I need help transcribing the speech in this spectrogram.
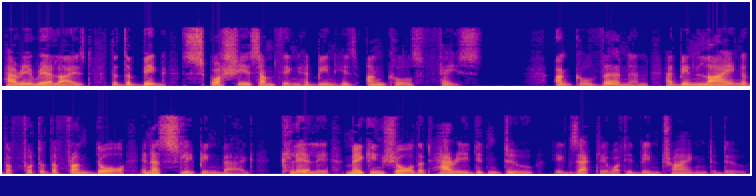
Harry realized that the big, squashy something had been his uncle's face. Uncle Vernon had been lying at the foot of the front door in a sleeping bag, clearly making sure that Harry didn't do exactly what he'd been trying to do.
